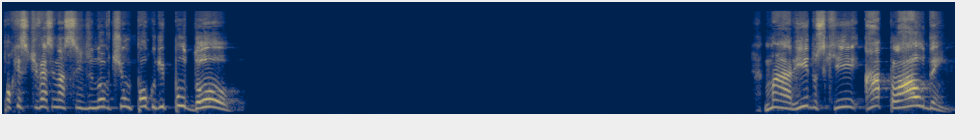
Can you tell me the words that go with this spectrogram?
Porque se tivessem nascido de novo, tinha um pouco de pudor. Maridos que aplaudem.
